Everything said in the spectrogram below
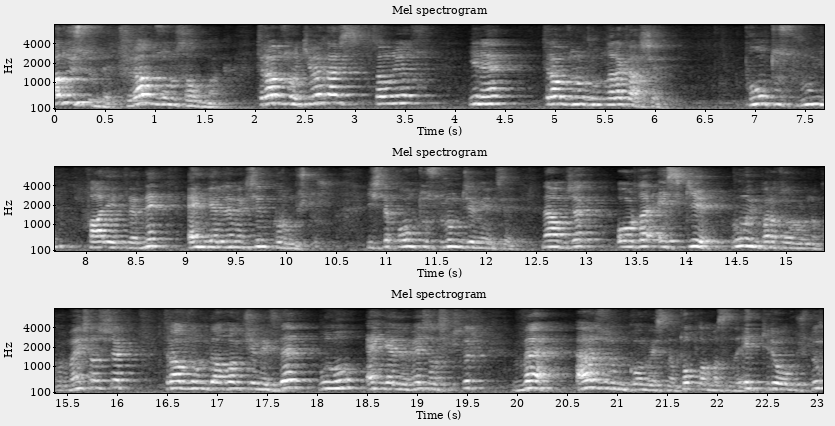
Adı üstünde Trabzon'u savunmak. Trabzon'u kime karşı savunuyoruz? Yine Trabzon'un Rumlara karşı. Pontus Rum faaliyetlerini engellemek için kurulmuştur. İşte Pontus Rum Cemiyeti ne yapacak? Orada eski Rum İmparatorluğunu kurmaya çalışacak. Trabzon Müdafaa Cemiyeti de bunu engellemeye çalışmıştır. Ve Erzurum Kongresi'nde toplanmasında etkili olmuştur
